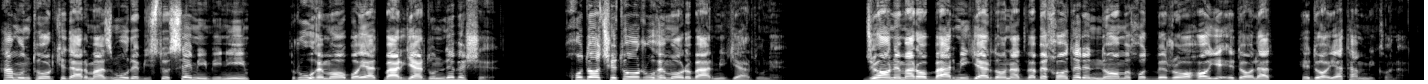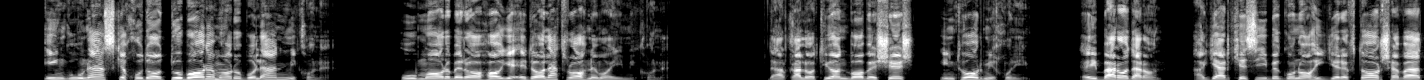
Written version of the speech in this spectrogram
همونطور که در مزمور 23 می‌بینیم روح ما باید برگردونده بشه. خدا چطور روح ما رو برمیگردونه؟ جان مرا برمیگرداند و به خاطر نام خود به راه های عدالت هدایتم می‌کند. این گونه است که خدا دوباره ما رو بلند می‌کنه. او ما رو به راه های عدالت راهنمایی می‌کنه. در غلاطیان باب شش اینطور می‌خونیم. ای برادران اگر کسی به گناهی گرفتار شود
